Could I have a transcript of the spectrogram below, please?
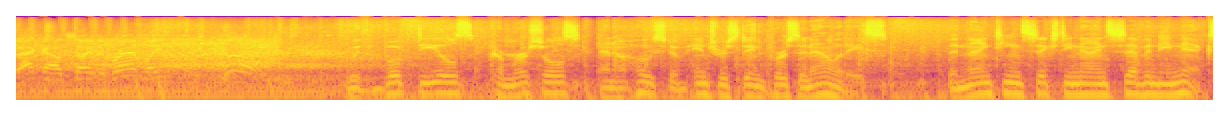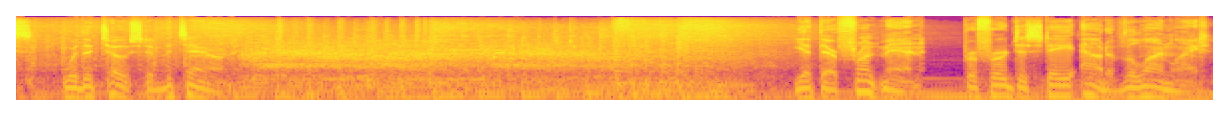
Back outside to Bradley. Good. With book deals, commercials, and a host of interesting personalities, the 1969-70 Knicks were the toast of the town. Yet their frontman preferred to stay out of the limelight.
